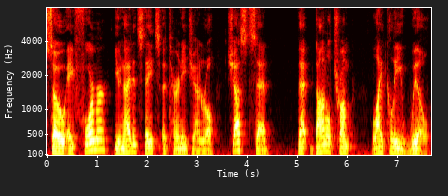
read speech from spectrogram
So, a former United States Attorney General just said that Donald Trump likely will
